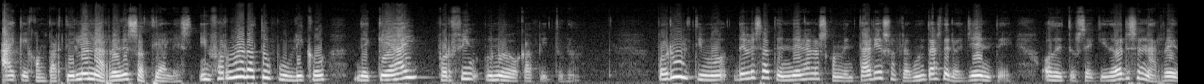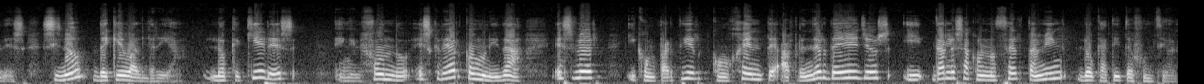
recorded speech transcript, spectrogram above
hay que compartirlo en las redes sociales, informar a tu público de que hay por fin un nuevo capítulo. Por último, debes atender a los comentarios o preguntas del oyente o de tus seguidores en las redes, si no, ¿de qué valdría? Lo que quieres en el fondo, es crear comunidad, es ver y compartir con gente, aprender de ellos y darles a conocer también lo que a ti te funciona.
